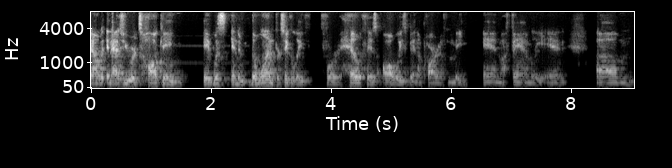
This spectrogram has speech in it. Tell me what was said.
and, and as you were talking, it was in the one particularly for health has always been a part of me and my family and um,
